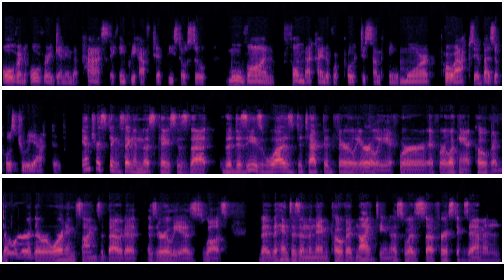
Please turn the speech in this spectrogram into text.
over and over again in the past. I think we have to at least also move on from that kind of approach to something more proactive as opposed to reactive. Interesting thing in this case is that the disease was detected fairly early. If we're if we're looking at COVID, there were there were warning signs about it as early as well. It's the, the hint is in the name COVID 19. This was uh, first examined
